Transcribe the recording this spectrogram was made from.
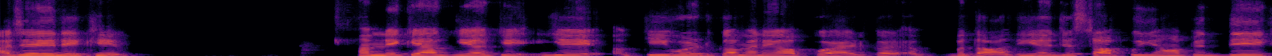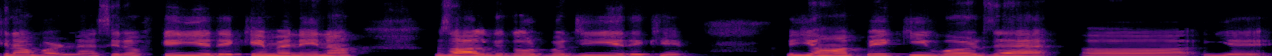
अच्छा ये देखें। हमने क्या किया कि ये कीवर्ड का मैंने आपको ऐड कर, बता दिया। जस्ट आपको यहाँ पे देखना पड़ना है सिर्फ़ कि ये देखें, मैंने ना, मिसाल के तौर पर जी, ये देखें। यहाँ पे कीवर्ड्स है ये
